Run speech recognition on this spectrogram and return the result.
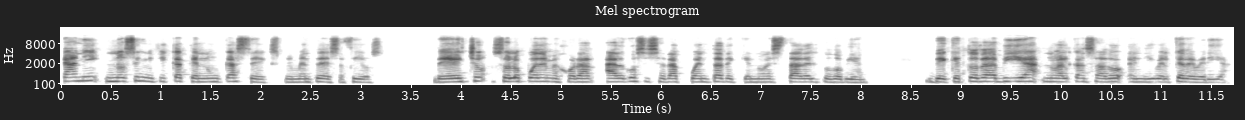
Cani no significa que nunca se experimente desafíos. De hecho, solo puede mejorar algo si se da cuenta de que no está del todo bien, de que todavía no ha alcanzado el nivel que debería.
